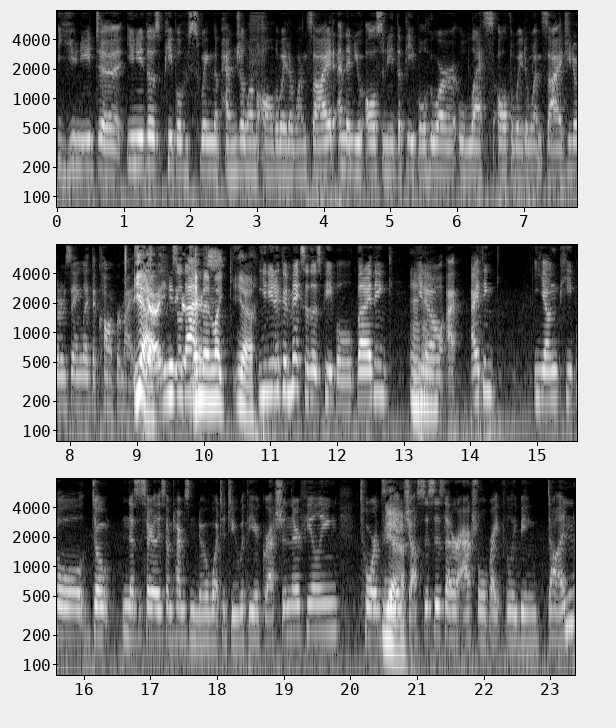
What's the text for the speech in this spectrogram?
you need to you need those people who swing the pendulum all the way to one side, and then you also need the people who are less all the way to one side. You know what I'm saying? Like the compromise. yeah, Yeah, you need So a good that- and then like yeah, you need a good mix of those people. But I think Mm-hmm. you know, I I think young people don't necessarily sometimes know what to do with the aggression they're feeling towards Yeah. the injustices that are actual rightfully being done.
